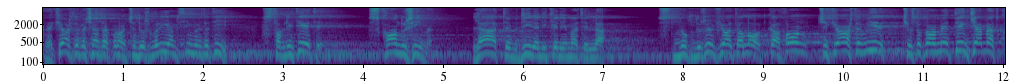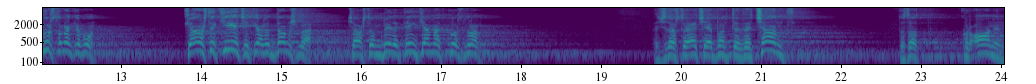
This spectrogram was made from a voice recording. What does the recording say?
dhe kjo është e veçantë e Kur'anit, qëndrueshmëria e mësimeve të tij, stabiliteti, s'ka ndryshime, La tebdile li kelimatil-lah. Nuk ndryshojnë fjalët e Allahut. Ka thonë që kjo është e mirë, qashtu ka me met deri në kiamet, kurrë s'ndrron kjo punë. Kjo është e keqe, kjo është e dëmshme, qashtu mbetet deri në kiamet, kurrë s'ndrron. Dhe gjithashtu ajo që e bën të veçantë, do thotë, Kur'anin,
